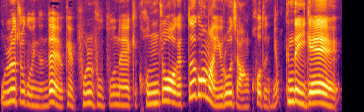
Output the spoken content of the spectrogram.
올려주고 있는데 이렇게 볼 부분에 이렇게 건조하게 뜨거나 이러지 않거든요. 근데 이게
